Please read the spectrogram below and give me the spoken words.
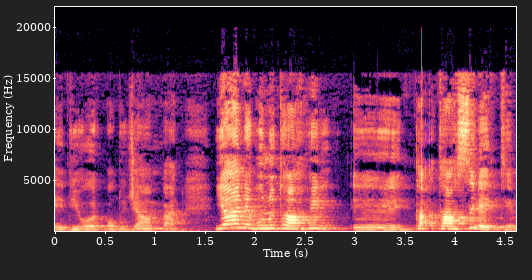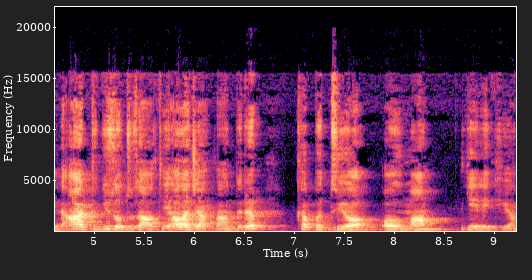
ediyor olacağım ben. Yani bunu tahvil e, ta, tahsil ettiğimde artık 136'yı alacaklandırıp kapatıyor olmam gerekiyor.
